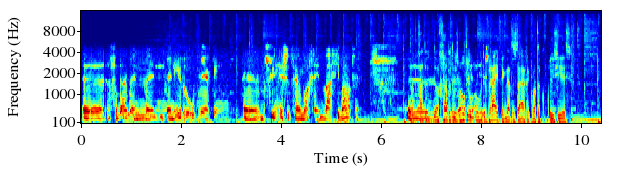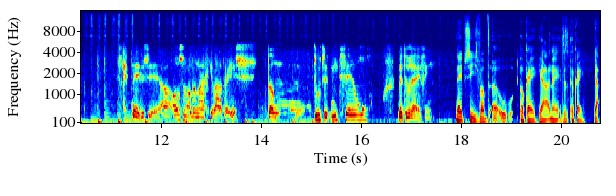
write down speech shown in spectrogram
Eh, vandaar mijn, mijn, mijn eerdere opmerking. eh, misschien is het helemaal geen laagje water. Dan Eh, gaat het, dan gaat het dus niet over de wrijving. Dat is eigenlijk wat de conclusie is. Nee, dus eh, als er al een laagje water is, dan doet het niet veel met de wrijving. Nee, precies. Want, eh, oké, ja, nee, oké, ja.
